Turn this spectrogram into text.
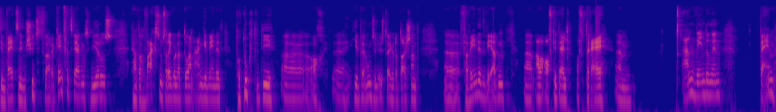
den Weizen eben schützt vor Gelbverzwergungsvirus. Er hat auch Wachstumsregulatoren angewendet, Produkte, die äh, auch äh, hier bei uns in Österreich oder Deutschland äh, verwendet werden, äh, aber aufgeteilt auf drei ähm, Anwendungen. Beim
